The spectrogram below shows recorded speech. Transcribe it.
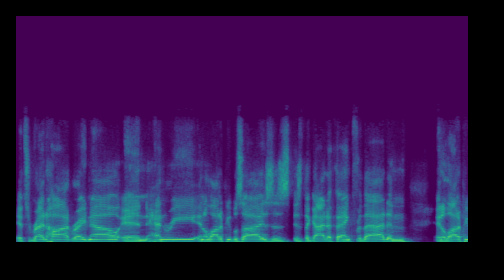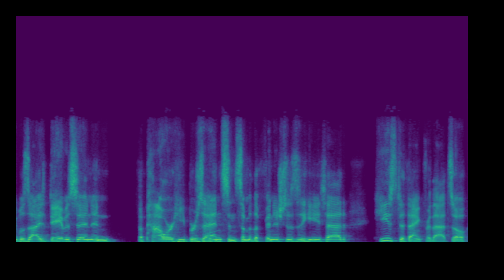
it's red hot right now, and Henry, in a lot of people's eyes, is is the guy to thank for that, and in a lot of people's eyes, Deiveson and the power he presents and some of the finishes that he's had he's to thank for that. So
